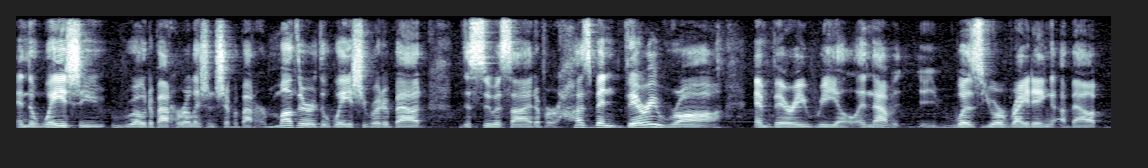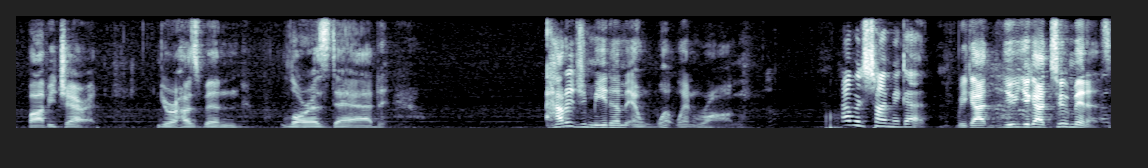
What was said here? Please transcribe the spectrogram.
and the way she wrote about her relationship about her mother, the way she wrote about the suicide of her husband, very raw and very real. And that was your writing about Bobby Jarrett, your husband, Laura's dad. How did you meet him, and what went wrong? How much time you got? We got you. You got two minutes.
